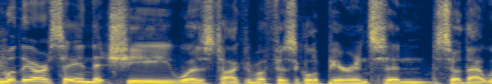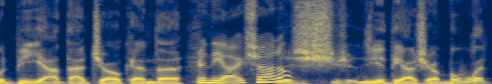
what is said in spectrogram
Well, they are saying that she was talking about physical appearance, and so that would be yeah that joke and the and the eyeshadow? the, sh- the, the eyeshadow. But what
